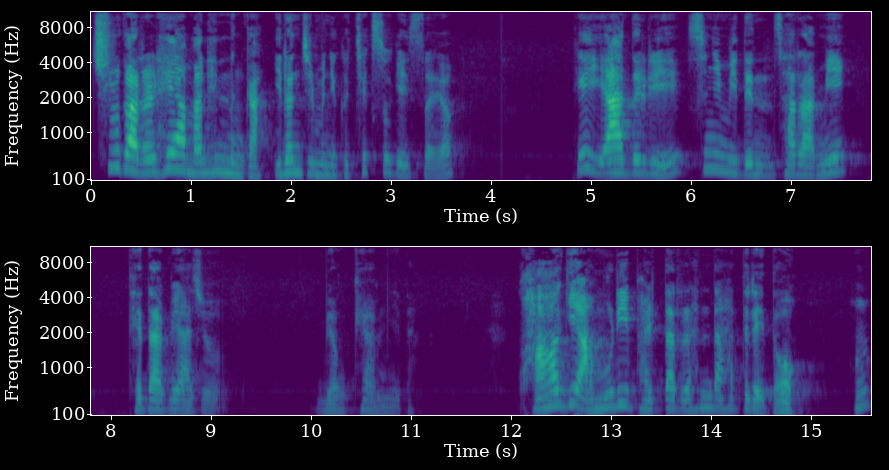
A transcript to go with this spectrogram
출가를 해야만 했는가? 이런 질문이 그 책 속에 있어요. 이 아들이 스님이 된 사람이 대답이 아주 명쾌합니다. 과학이 아무리 발달을 한다 하더라도 어?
